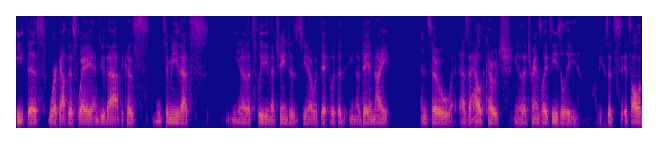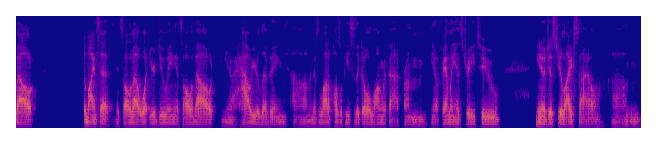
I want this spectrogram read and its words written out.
eat this work out this way and do that because to me that's you know that's fleeting that changes you know with day, with the you know day and night. And so as a health coach you know that translates easily because it's it's all about the mindset. It's all about what you're doing. It's all about you know how you're living. Um, and there's a lot of puzzle pieces that go along with that from you know family history to you know just your lifestyle um,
